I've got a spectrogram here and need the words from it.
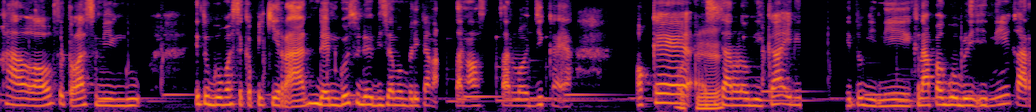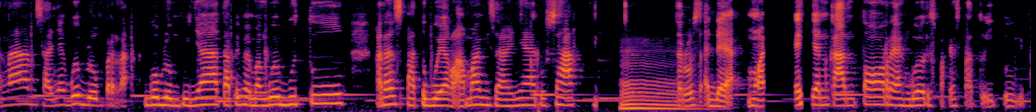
kalau setelah seminggu itu gue masih kepikiran dan gue sudah bisa memberikan alasan-alasan logik kayak oke okay, okay. secara logika ini itu gini kenapa gue beli ini karena misalnya gue belum pernah gue belum punya tapi memang gue butuh karena sepatu gue yang lama misalnya rusak hmm. terus ada mau fashion kantor yang gue harus pakai sepatu itu gitu.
